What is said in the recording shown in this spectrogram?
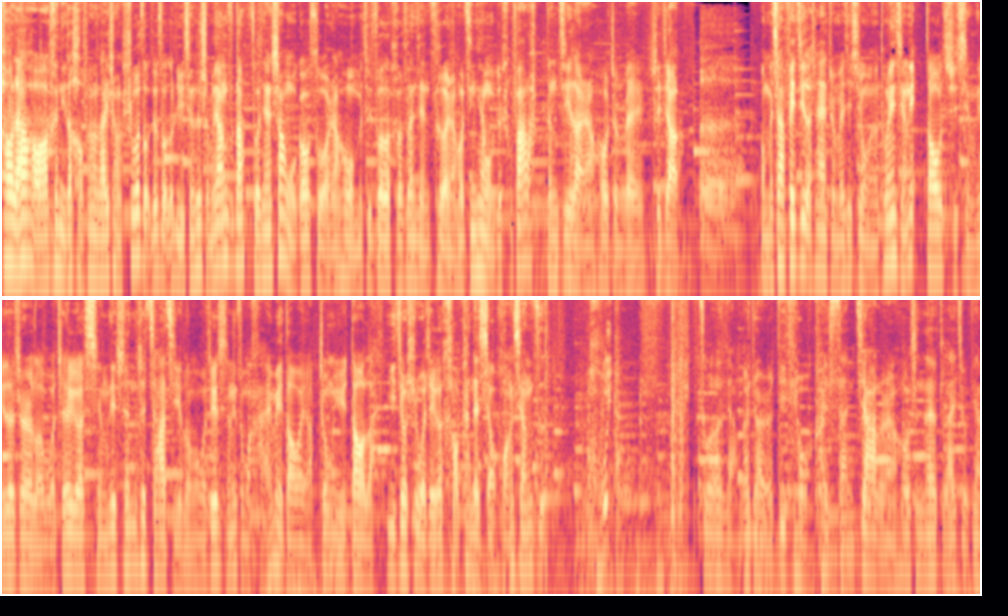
好，大家好啊！和你的好朋友来一场说走就走的旅行是什么样子呢？昨天上午告诉我，然后我们去做了核酸检测，然后今天我们就出发了，登机了，然后准备睡觉了。呃，我们下飞机了，现在准备去取我们的托运行李。到取行李的这儿了，我这个行李真的是加急了吗？我这个行李怎么还没到呀？终于到了，依旧是我这个好看的小黄箱子。嘿。坐了两个点的地铁，我快散架了。然后现在来酒店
